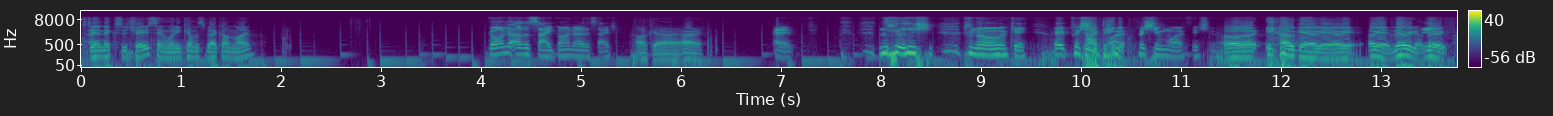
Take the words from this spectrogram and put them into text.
stand next to Chase, and when he comes back online. Go on the other side, go on the other side. Okay, all right, all right. Alright. no, okay. Wait, push God him dang more, it. push him more, push him more. Uh, okay, okay, okay, okay. There we go. There. We go.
